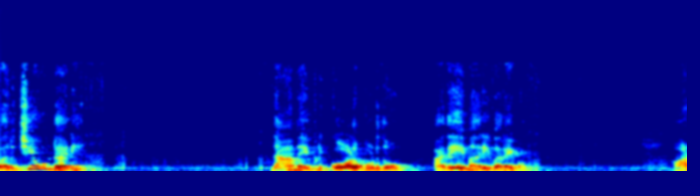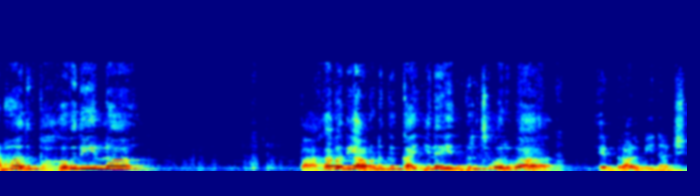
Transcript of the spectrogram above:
பரிச்சயம் உண்டாடி? நாம எப்படி கோலம் போடுதோம் அதே மாதிரி வரைவான் ஆனா அது பகவதி இல்ல? பகவதி அவனுக்கு கையில எந்திரிச்சு வருவா என்றாள் மீனாட்சி.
